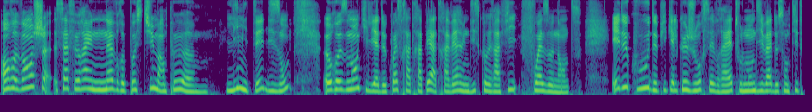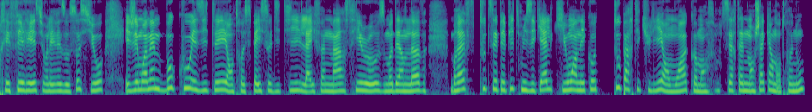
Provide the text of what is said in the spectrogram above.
En revanche, ça fera une œuvre posthume un peu euh, limitée, disons. Heureusement qu'il y a de quoi se rattraper à travers une discographie foisonnante. Et du coup, depuis quelques jours, c'est vrai, tout le monde y va de son titre préféré sur les réseaux sociaux. Et j'ai moi-même beaucoup hésité entre Space Oddity, Life on Mars, Heroes, Modern Love, bref, toutes ces pépites musicales qui ont un écho tout particulier en moi, comme en certainement chacun d'entre nous.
